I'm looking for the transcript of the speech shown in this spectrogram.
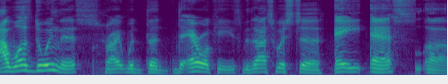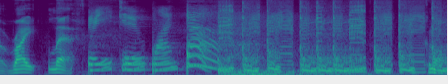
I was doing this right with the the arrow keys, but then I switched to A S uh, right left. Three, two, one, go. Come on.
